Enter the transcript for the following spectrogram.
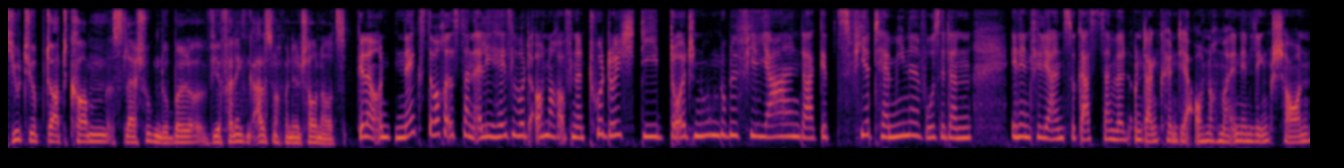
youtube.com slash Hugendubel. Wir verlinken alles noch in den Show Notes. Genau, und nächste Woche ist dann Ellie Hazelwood auch noch auf einer Tour durch die deutschen Hugendubel-Filialen. Da gibt's vier Termine, wo sie dann in den Filialen zu Gast sein wird. Und dann könnt ihr auch noch mal in den Link schauen,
